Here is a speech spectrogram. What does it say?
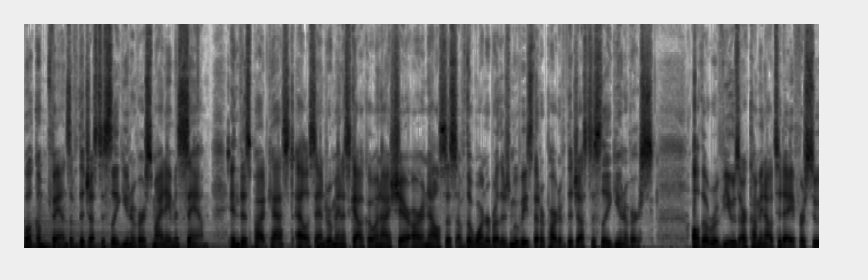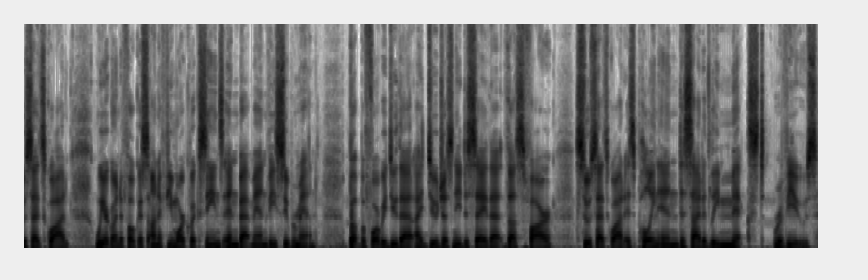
Welcome, fans of the Justice League universe. My name is Sam. In this podcast, Alessandro Maniscalco and I share our analysis of the Warner Brothers movies that are part of the Justice League universe. Although reviews are coming out today for Suicide Squad, we are going to focus on a few more quick scenes in Batman v Superman. But before we do that, I do just need to say that thus far, Suicide Squad is pulling in decidedly mixed reviews,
